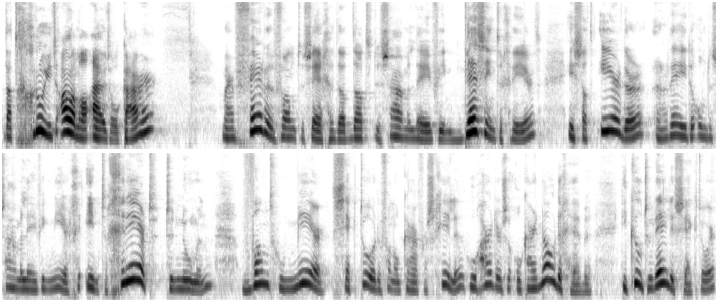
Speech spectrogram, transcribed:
dat groeit allemaal uit elkaar. Maar verder van te zeggen dat dat de samenleving desintegreert, is dat eerder een reden om de samenleving meer geïntegreerd te noemen. Want hoe meer sectoren van elkaar verschillen, hoe harder ze elkaar nodig hebben. Die culturele sector,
